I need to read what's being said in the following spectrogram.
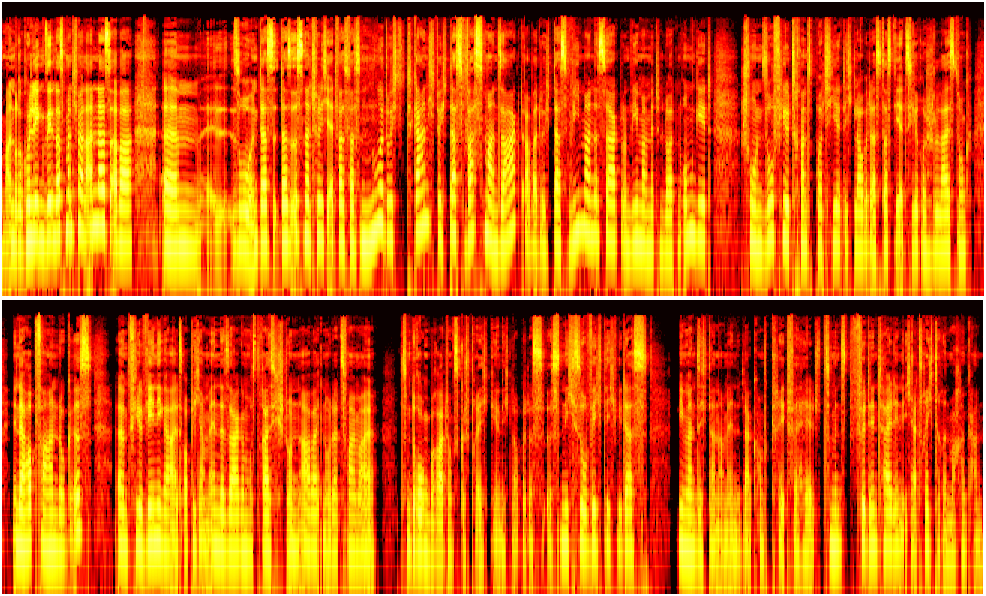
andere Kollegen sehen das manchmal anders, aber ähm, so, und das, das ist natürlich etwas, was nur durch, gar nicht durch das, was man sagt, aber durch das, wie man es sagt und wie man mit den Leuten umgeht, schon so viel transportiert. Ich glaube, dass das die erzieherische Leistung in der Hauptverhandlung ist. Ähm, viel weniger, als ob ich am Ende sage, muss 30 Stunden arbeiten oder zweimal zum Drogenberatungsgespräch gehen. Ich glaube, das ist nicht so wichtig wie das, wie man sich dann am Ende da konkret verhält. Zumindest für den Teil, den ich als Richterin machen kann.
